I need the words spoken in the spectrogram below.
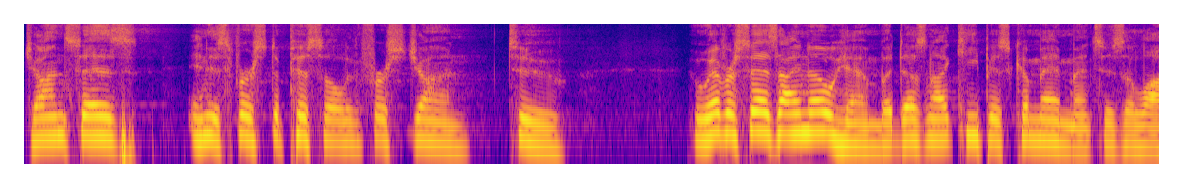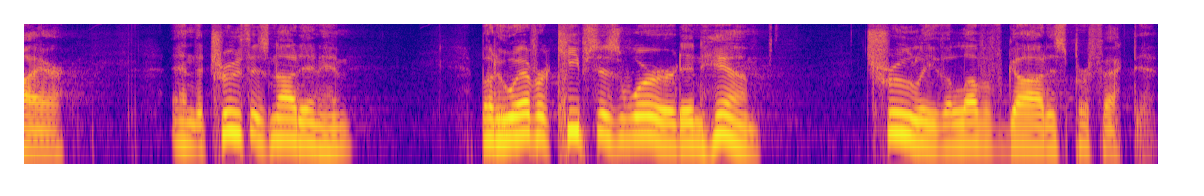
John says in his first epistle in 1 John 2 Whoever says, I know him, but does not keep his commandments is a liar, and the truth is not in him. But whoever keeps his word in him, truly the love of God is perfected.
